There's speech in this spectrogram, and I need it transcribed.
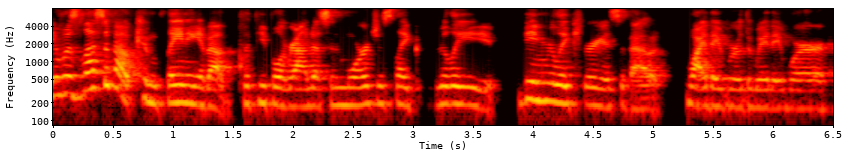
it was less about complaining about the people around us and more just like really being really curious about why they were the way they were,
